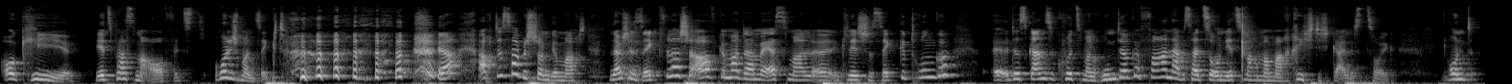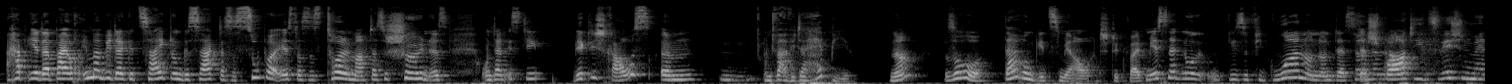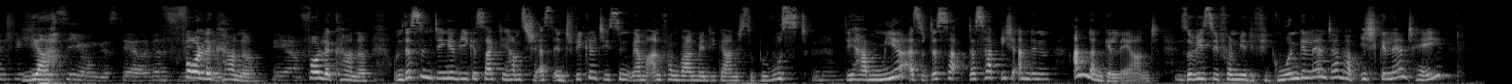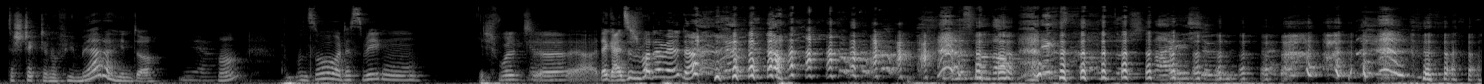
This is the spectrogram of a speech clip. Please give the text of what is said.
okay. Jetzt pass mal auf, jetzt hol ich mal einen Sekt. ja, auch das habe ich schon gemacht. Dann habe ich eine Sektflasche aufgemacht, da haben wir erstmal äh, ein Gläschen Sekt getrunken, äh, das Ganze kurz mal runtergefahren, habe es halt so, und jetzt machen wir mal richtig geiles Zeug. Und habe ihr dabei auch immer wieder gezeigt und gesagt, dass es super ist, dass es toll macht, dass es schön ist. Und dann ist die wirklich raus ähm, mhm. und war wieder happy. Ne? So, darum geht's mir auch ein Stück weit. Mir ist nicht nur diese Figuren und, und das, der Sport. Auch die zwischenmenschliche ja, Beziehung ist der ganz Volle wichtig. Kanne. Ja. Volle Kanne. Und das sind Dinge, wie gesagt, die haben sich erst entwickelt, die sind mir am Anfang waren mir die gar nicht so bewusst. Mhm. Die haben mir, also das, das habe ich an den anderen gelernt. Mhm. So wie sie von mir die Figuren gelernt haben, habe ich gelernt, hey, da steckt ja noch viel mehr dahinter. Ja. Und so, deswegen, ich wollte, äh, der geilste Sport der Welt, ne? Ja, genau. muss man da extra unterstreichen.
